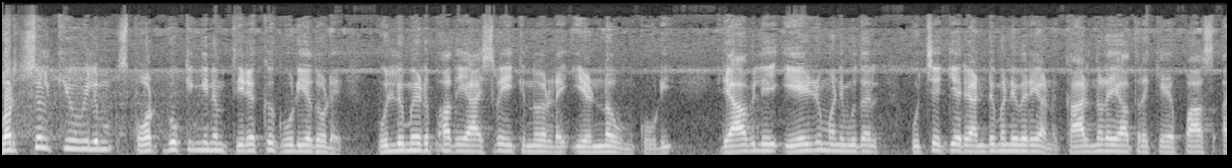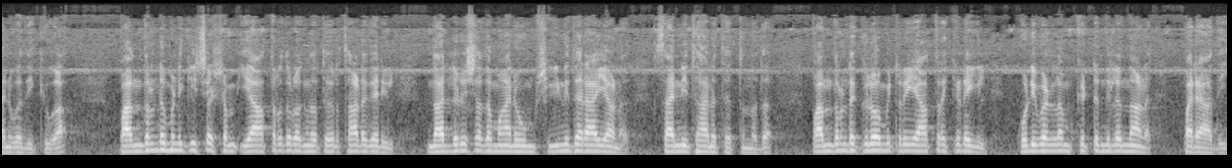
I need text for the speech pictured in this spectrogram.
വെർച്വൽ ക്യൂവിലും സ്പോട്ട് ബുക്കിങ്ങിനും തിരക്ക് കൂടിയതോടെ പുല്ലുമേട് പാതയെ ആശ്രയിക്കുന്നവരുടെ എണ്ണവും കൂടി. രാവിലെ ഏഴ് മണി മുതൽ ഉച്ചയ്ക്ക് രണ്ട് മണി വരെയാണ് കാൽനടയാത്രയ്ക്ക് പാസ് അനുവദിക്കുക. പന്ത്രണ്ട് മണിക്ക് ശേഷം യാത്ര തുടങ്ങുന്ന തീർത്ഥാടകരിൽ നല്ലൊരു ശതമാനവും ക്ഷീണിതരായാണ് സന്നിധാനത്തെത്തുന്നത്. പന്ത്രണ്ട് കിലോമീറ്റർ യാത്രയ്ക്കിടയിൽ കുടിവെള്ളം കിട്ടുന്നില്ലെന്നാണ് പരാതി.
